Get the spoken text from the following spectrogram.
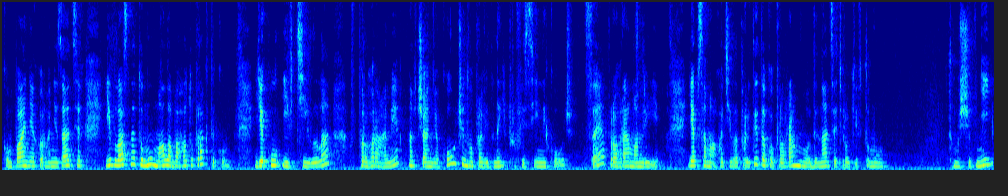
компаніях, організаціях і, власне, тому мала багату практику, яку і втілила в програмі навчання коучингу Провідний професійний коуч. Це програма мрії. Я б сама хотіла пройти таку програму 11 років тому, тому що в ній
